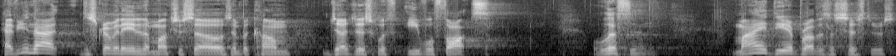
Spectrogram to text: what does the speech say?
Have you not discriminated amongst yourselves and become judges with evil thoughts? Listen, my dear brothers and sisters,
